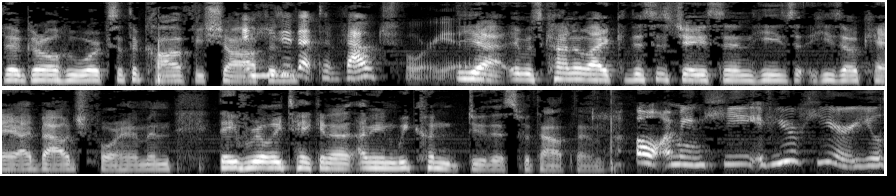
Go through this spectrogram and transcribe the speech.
the girl who works at the coffee shop. And he did that to vouch for you. Yeah, it was kind of like this is Jason. He's he's okay. I vouch for him, and they've really taken a. I mean, we couldn't do this without them. Oh, I mean, he. If you're here, you'll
